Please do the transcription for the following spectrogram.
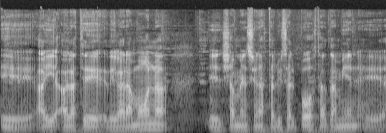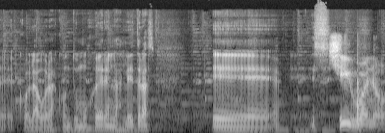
eh, ahí hablaste de, Garamona, eh, ya mencionaste a Luis Alposta, también eh, colaboras con tu mujer en las letras. Sí, bueno,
